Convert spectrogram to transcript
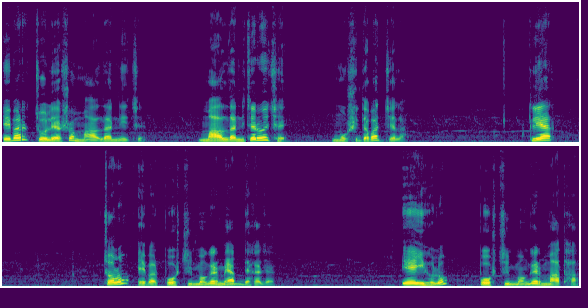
এবার চলে আসো মালদার নিচে। মালদার নিচে রয়েছে মুর্শিদাবাদ জেলা। ক্লিয়ার চলো এবার পশ্চিমবঙ্গের ম্যাপ দেখা যাক। এই হলো পশ্চিমবঙ্গের মাথা।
